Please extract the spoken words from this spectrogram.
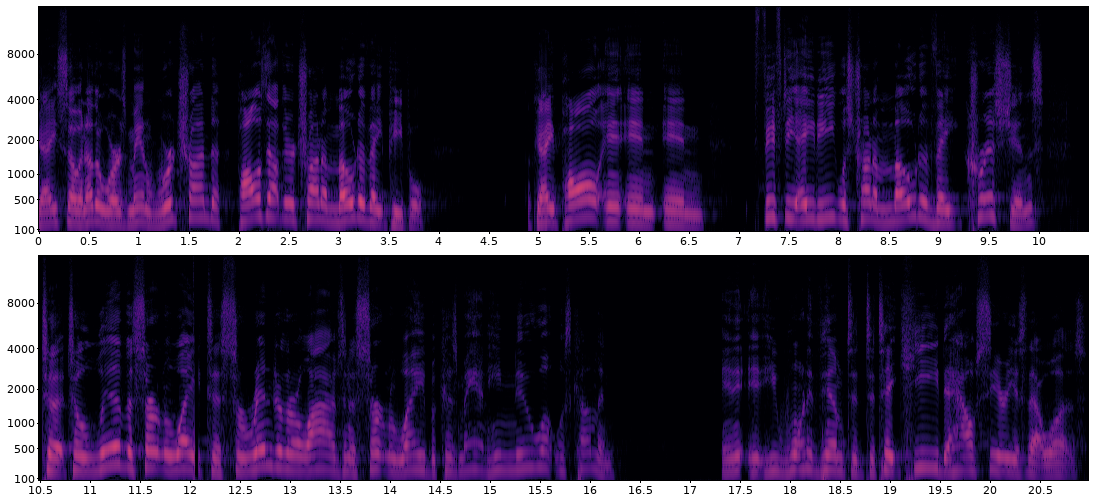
Okay, so in other words, man, we're trying to, Paul's out there trying to motivate people. Okay, Paul in, in, in 50 AD was trying to motivate Christians to, to live a certain way, to surrender their lives in a certain way because, man, he knew what was coming. And it, it, he wanted them to, to take heed to how serious that was.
